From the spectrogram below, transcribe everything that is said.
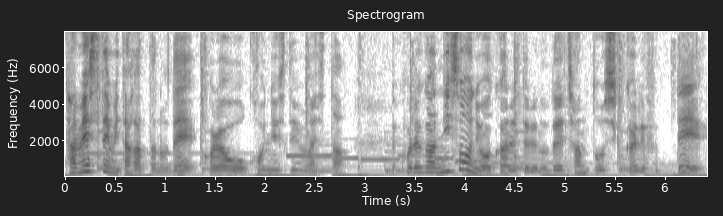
試してみたかったのでこれを購入してみました。これが2層に分かれてるのでちゃんとしっかり振って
